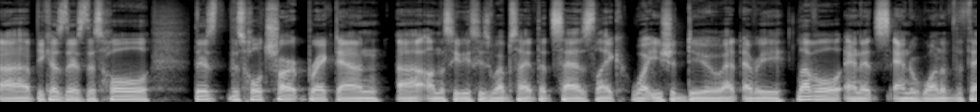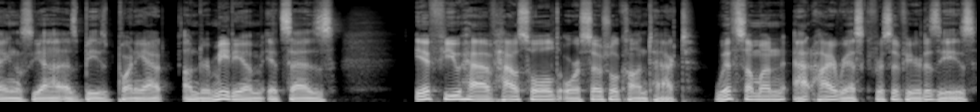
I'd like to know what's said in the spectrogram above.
uh, because there's this whole there's this whole chart breakdown uh, on the CDC's website that says like what you should do at every level, and it's and one of the things, yeah, as B is pointing out, under medium, it says if you have household or social contact with someone at high risk for severe disease,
